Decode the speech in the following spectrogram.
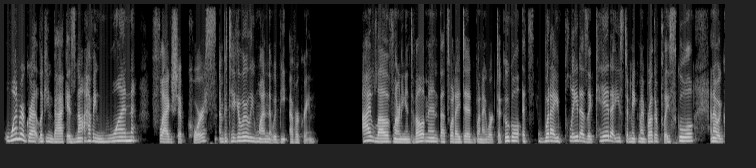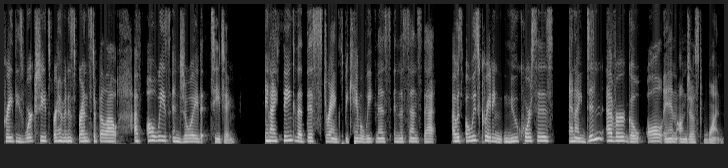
one regret looking back is not having one flagship course, and particularly one that would be evergreen. I love learning and development. That's what I did when I worked at Google. It's what I played as a kid. I used to make my brother play school and I would create these worksheets for him and his friends to fill out. I've always enjoyed teaching. And I think that this strength became a weakness in the sense that I was always creating new courses and I didn't ever go all in on just one.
